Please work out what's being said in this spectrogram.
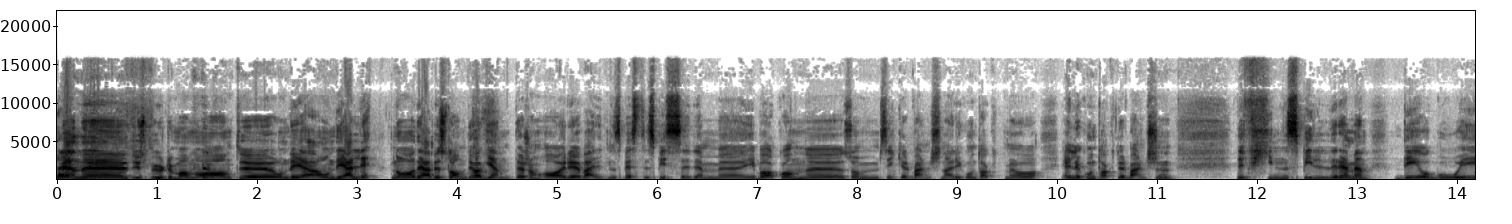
Men uh, du spurte meg om noe annet. Uh, om, det, om det er lett nå. Det er bestandig agenter som har eh, verdens beste spisser dem uh, i bakhånd, som sikkert Berntsen er i kontakt med, og, eller kontakter Berntsen. Det finnes spillere, men det å gå i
